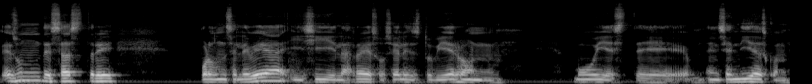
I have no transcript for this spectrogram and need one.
es un desastre por donde se le vea y sí, las redes sociales estuvieron muy este, encendidas con,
